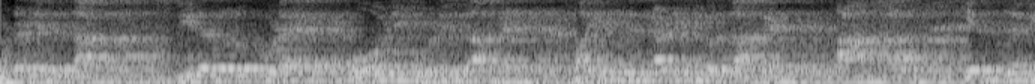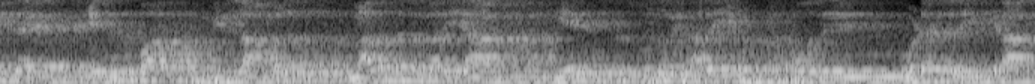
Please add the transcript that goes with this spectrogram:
உடனிருந்தார் சீடர்கள் கூட ஓடி ஒழிந்தார்கள் பயந்து நடுங்கி வந்தார்கள். ஆனால் எந்தவித எதிர்பார்ப்பும் இல்லாமல் மகதல மரியாம் இயேசு சிலுவையில் அறையப்பட்ட போது உடனிருக்கிறார்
